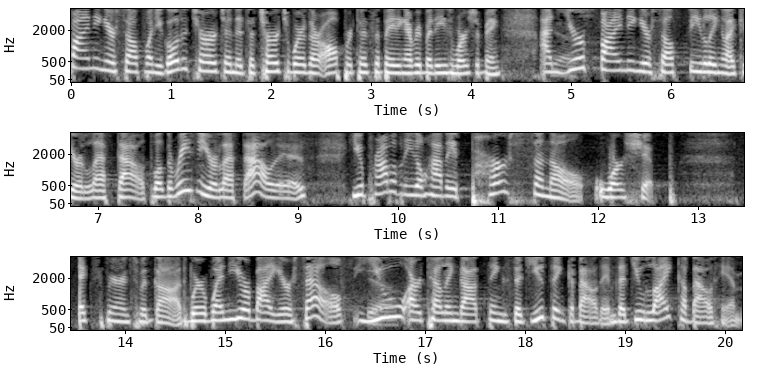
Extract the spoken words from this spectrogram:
finding yourself when you go to church and it's a church where they're all participating, everybody's worshiping, and yes. you're finding yourself feeling like you're left out, well, the reason you're left out is you probably don't have a personal worship experience with God, where when you're by yourself, yes. you are telling God things that you think about Him, that you like about Him,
